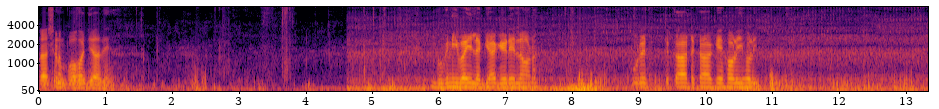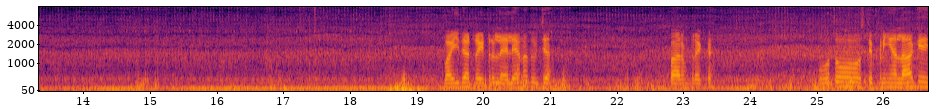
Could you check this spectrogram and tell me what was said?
ਰਾਸ਼ਨ ਬਹੁਤ ਜ਼ਿਆਦਾ। ਗੁਗਨੀ ਬਾਈ ਲੱਗਿਆ ਗੇੜੇ ਲਾਉਣ। ਪੂਰੇ ਟਿਕਾ ਟਿਕਾ ਕੇ ਹੌਲੀ ਹੌਲੀ ਬਾਈ ਦਾ ਟਰੈਕਟਰ ਲੈ ਲਿਆ ਨਾ ਦੂਜਾ। ਫਾਰਮ ਟਰੈਕ। ਉਹ ਤੋਂ ਸਟਿਪਣੀਆਂ ਲਾ ਕੇ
